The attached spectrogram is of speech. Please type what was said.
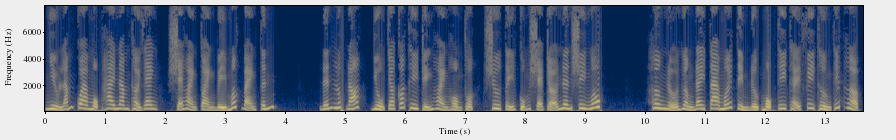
Nhiều lắm qua một hai năm thời gian, sẽ hoàn toàn bị mất bản tính. Đến lúc đó, dù cho có thi triển hoàng hồn thuật, sư tỷ cũng sẽ trở nên si ngốc. Hơn nữa gần đây ta mới tìm được một thi thể phi thường thích hợp.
